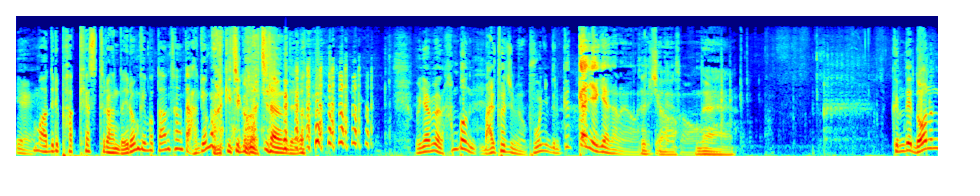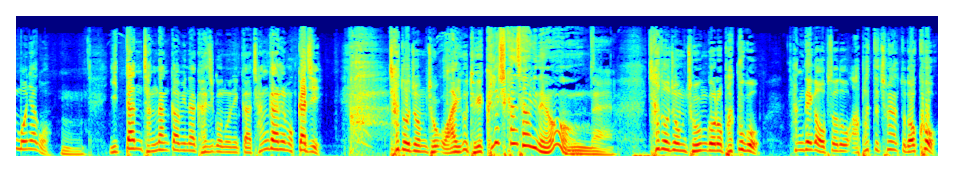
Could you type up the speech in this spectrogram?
예. 뭐 아들이 팟캐스트를 한다. 이런 게 뭐 다른 사람한테 악영향을 끼칠 것 같진 않은데요. 왜냐하면 한 번 말 터지면 부모님들은 끝까지 얘기하잖아요. 그렇죠. 네. 근데 너는 뭐냐고. 음. 이딴 장난감이나 가지고 노니까 장가를 못 가지. 차도 좀 좋, 와, 이거 되게 클래식한 사연이네요. 음, 네. 차도 좀 좋은 거로 바꾸고, 상대가 없어도 아파트 청약도 넣고,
